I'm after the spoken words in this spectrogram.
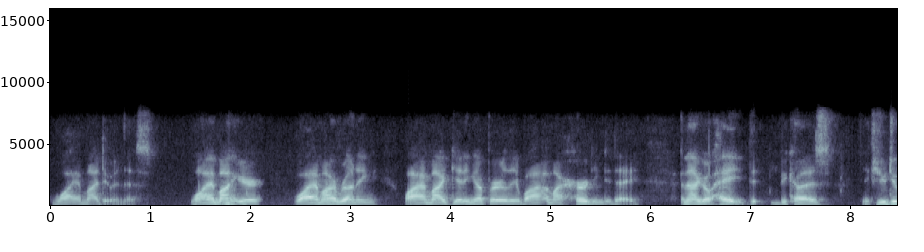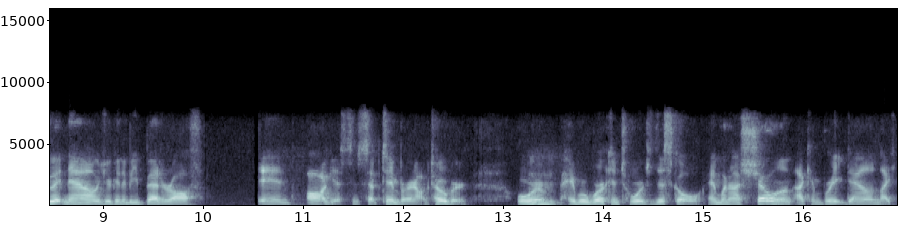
why am I doing this? Why am I here? Why am I running? Why am I getting up early? Why am I hurting today? And I go, hey, th- because if you do it now, you're going to be better off in August and September and October. Or, mm-hmm. hey, we're working towards this goal. And when I show them, I can break down, like,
